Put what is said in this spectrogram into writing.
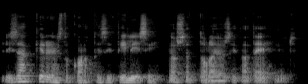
Lisää kirjastokorttisi tilisi, jos et ole jo sitä tehnyt.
